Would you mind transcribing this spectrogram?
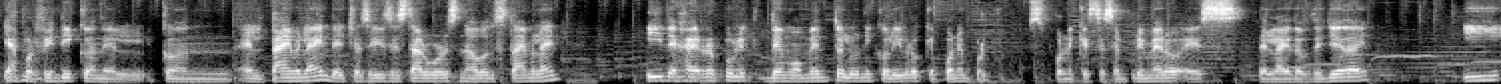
ya por fin di con el, con el timeline. De hecho, así dice Star Wars Novels Timeline. Y de High Republic, de momento, el único libro que ponen, porque supone que este es el primero, es The Light of the Jedi. Y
